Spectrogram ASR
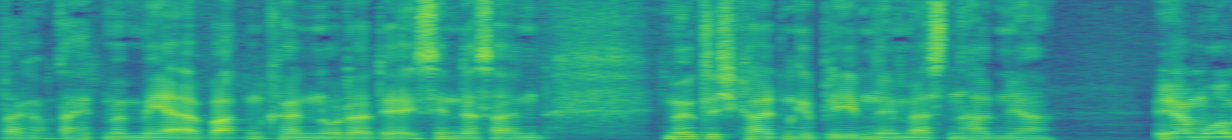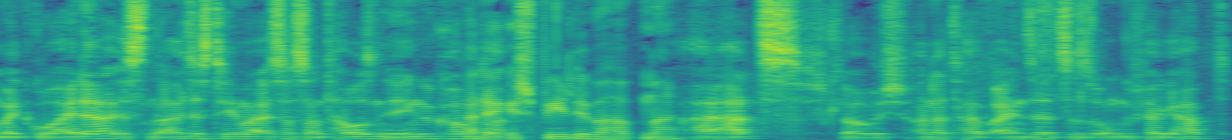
da, da hätte man mehr erwarten können oder der ist hinter seinen Möglichkeiten geblieben im ersten halben Jahr? Ja, Mohamed Guaida ist ein altes Thema, ist aus Sandhausen hier hingekommen. Hat er gespielt überhaupt mal? Er hat, glaube ich, anderthalb Einsätze so ungefähr gehabt.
